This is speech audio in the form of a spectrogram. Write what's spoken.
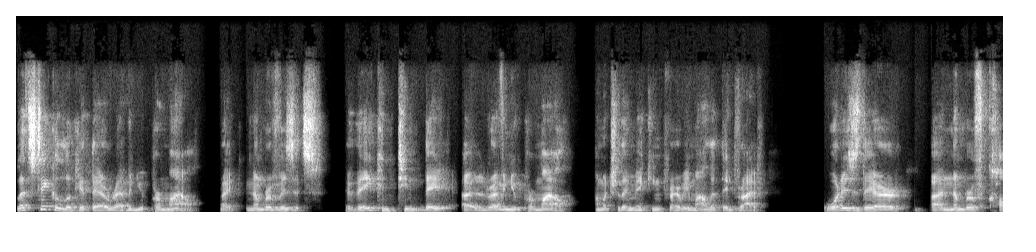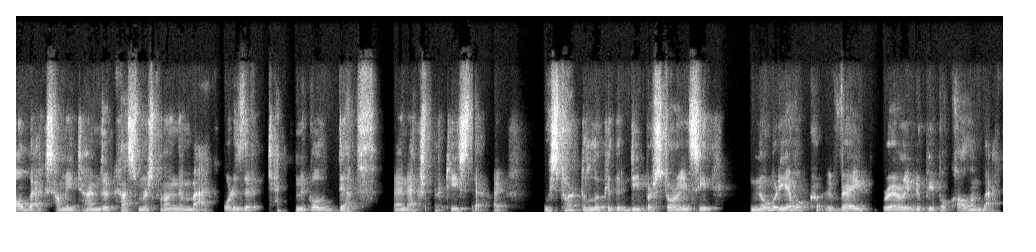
Let's take a look at their revenue per mile, right? Number of visits. they continue, they uh, revenue per mile. How much are they making for every mile that they drive? What is their uh, number of callbacks? How many times are customers calling them back? What is their technical depth and expertise there? Right? we start to look at the deeper story and see nobody ever, very rarely do people call them back.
